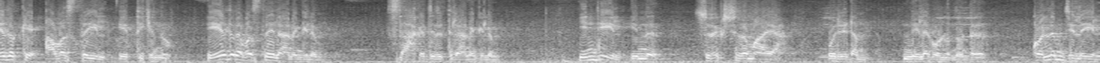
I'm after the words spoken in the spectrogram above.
ഏതൊക്കെ അവസ്ഥയിൽ എത്തിക്കുന്നു? ഏതൊരവസ്ഥയിലാണെങ്കിലും സാഹചര്യത്തിലാണെങ്കിലും ഇന്ത്യയിൽ ഇന്ന് സുരക്ഷിതമായ ഒരിടം നിലകൊള്ളുന്നുണ്ട്. കൊല്ലം ജില്ലയിൽ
